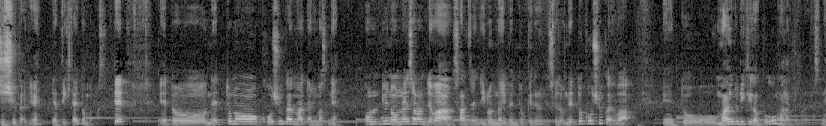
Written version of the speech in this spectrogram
実習会でねやっていきたいと思います。で、えーと、ネットの講習会もありますね。龍のオンラインサロンでは3000でいろんなイベントを受けれるんですけどネット講習会はえーと、マインド力学を学んでもらいますね。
